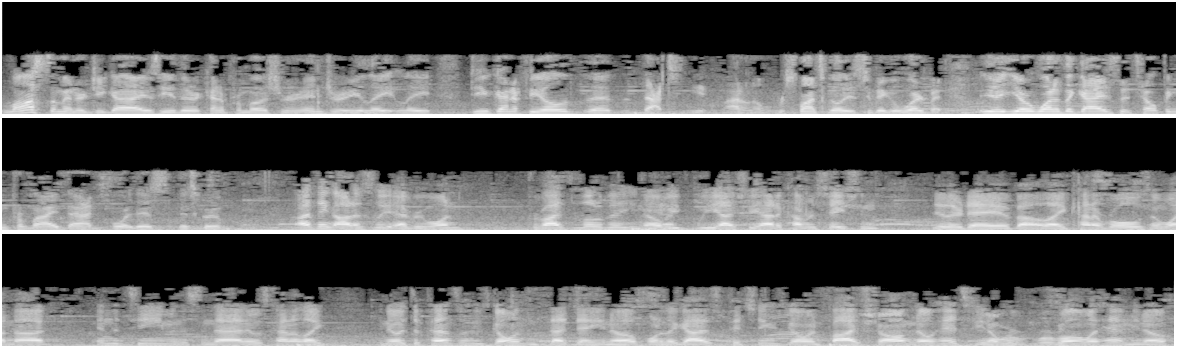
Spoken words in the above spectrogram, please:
lost some energy guys, either kind of promotion or injury lately. Do you kind of feel that that's I don't know, responsibility is too big a word, but you- you're one of the guys that's helping provide that for this this group? I think honestly everyone provides a little bit. You know, Yeah. we we actually had a conversation the other day about like kind of roles and whatnot in the team and this and that. And it was kind of like, you know, it depends on who's going that day. You know, if one of the guys pitching is going five strong, no hits, you know, we're we're rolling with him. You know,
